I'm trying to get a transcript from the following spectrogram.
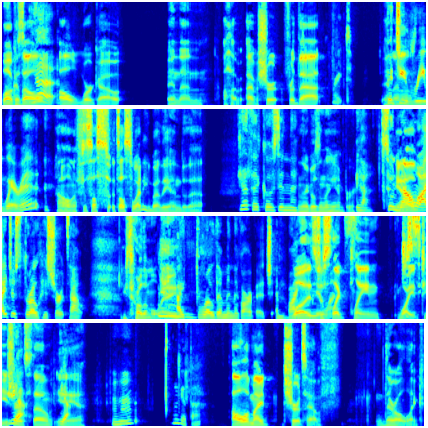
Well, because I'll Yeah. I'll work out and then I'll have I have a shirt for that. Right. And But do you I'll- re-wear it? Oh, if it's all it's all sweaty by the end of that, Yeah, that goes in the. and then it goes in the hamper. Yeah. So Yeah, now I just throw his shirts out. You throw them away. I throw them in the garbage and buy. well, it's just like plain white Just- t-shirts though. Yeah, yeah. yeah. Mm-hmm. I get that. All of my shirts have they're all like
